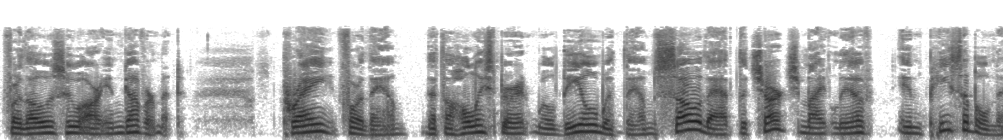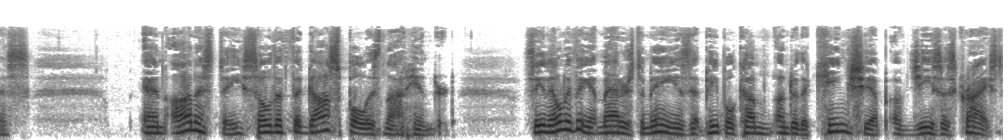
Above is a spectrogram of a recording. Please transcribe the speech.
for those who are in government. Pray for them that the Holy Spirit will deal with them so that the church might live in peaceableness and honesty so that the gospel is not hindered. See, the only thing that matters to me is that people come under the kingship of Jesus Christ.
